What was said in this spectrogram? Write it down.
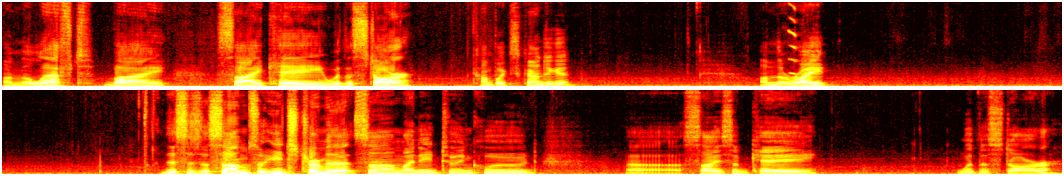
on the left by psi k with a star, complex conjugate, on the right. This is a sum, so each term of that sum I need to include uh, psi sub k with a star.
